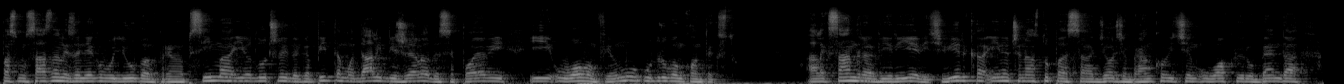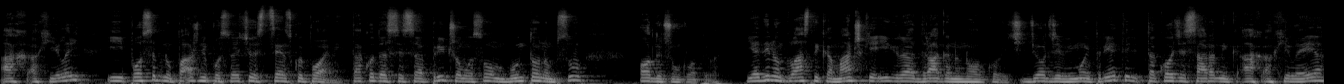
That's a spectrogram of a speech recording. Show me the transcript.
pa smo saznali za njegovu ljubav prema psima i odlučili da ga pitamo da li bi želeo da se pojavi i u ovom filmu u drugom kontekstu. Aleksandra Virijević Virka inače nastupa sa Đorđem Brankovićem u okviru benda Ah Ahilej i posebnu pažnju posvećuje scenskoj pojavi, tako da se sa pričom o svom buntovnom psu odlično uklopila. Jedinog vlasnika mačke igra Dragan Novković, Đorđevi moj prijatelj, također saradnik Ah Ahileja,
